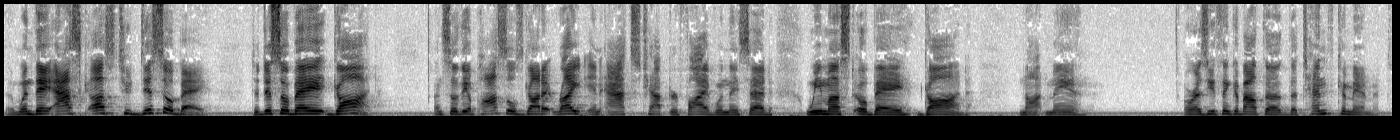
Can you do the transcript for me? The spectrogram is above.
And when they ask us to disobey, to disobey God. And so the apostles got it right in Acts chapter 5 when they said, We must obey God, not man. Or as you think about the, the 10th commandment,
